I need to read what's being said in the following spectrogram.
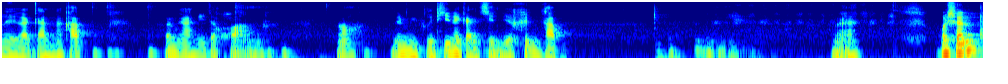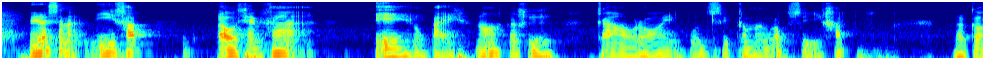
เลยแล้วกันนะครับค่อนข้างที่จะขวางเนาะได้มีพื้นที่ในการเขียนเยอะขึ้นครับนะ เพราะฉะนั้นในลักษณะนี้ครับ เราแทนค่า a ลงไปเนาะก็คือ 900คูณ10กำลังลบ4ครับ แล้วก็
